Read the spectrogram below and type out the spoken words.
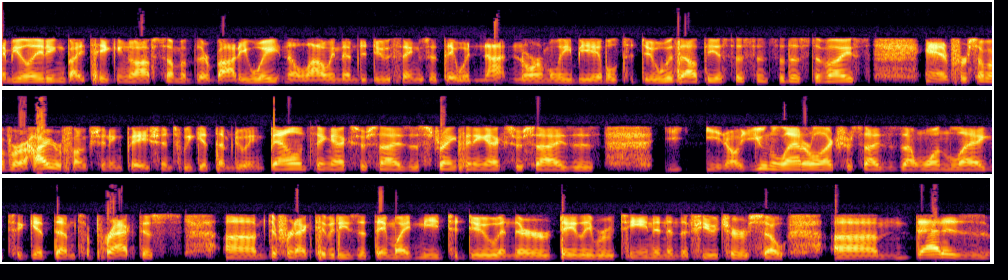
ambulating by taking off some of their body weight and allowing them to do things that they would not normally be able to do without the assistance of this device. And for some of our higher functioning patients, we get them doing balancing exercises, strength strengthening exercises, you know, unilateral exercises on one leg to get them to practice um, different activities that they might need to do in their daily routine and in the future. So um, that is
